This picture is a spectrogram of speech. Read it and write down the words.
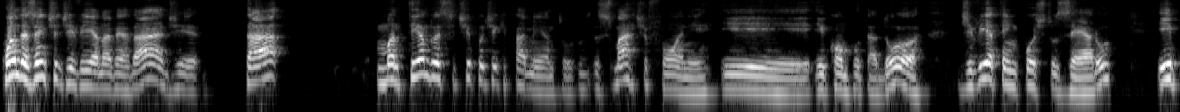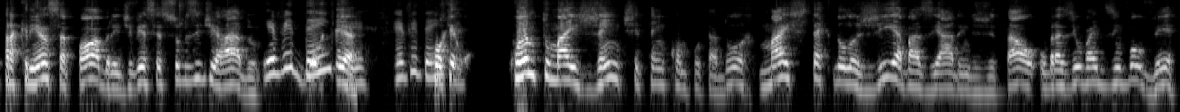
Quando a gente devia, na verdade, tá mantendo esse tipo de equipamento, smartphone e, e computador, devia ter imposto zero, e para criança pobre devia ser subsidiado. Evidente. Evidente. Porque Quanto mais gente tem computador, mais tecnologia baseada em digital o Brasil vai desenvolver.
